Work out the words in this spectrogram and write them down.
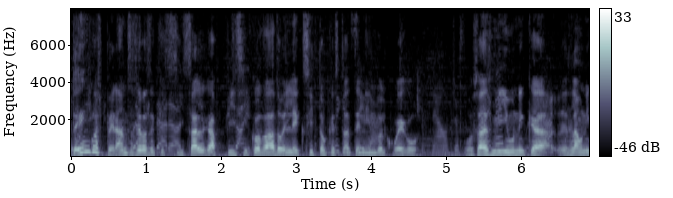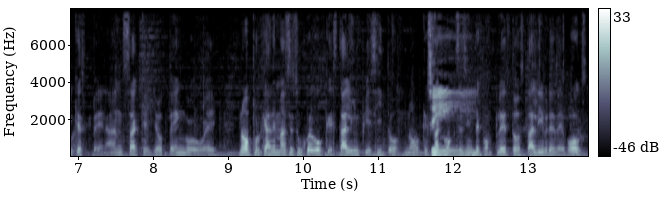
tengo esperanza, Sebas, de que sí salga físico dado el éxito que está teniendo el juego. O sea, es mi única, es la única esperanza que yo tengo, güey. No, porque además es un juego que está limpiecito, ¿no? Que está, se siente completo, está libre de box,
